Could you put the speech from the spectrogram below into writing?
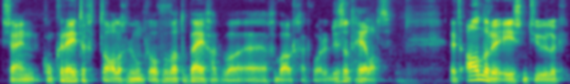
zijn concrete getallen genoemd over wat erbij gaat, uh, gebouwd gaat worden. Dus dat helpt. Het andere is natuurlijk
